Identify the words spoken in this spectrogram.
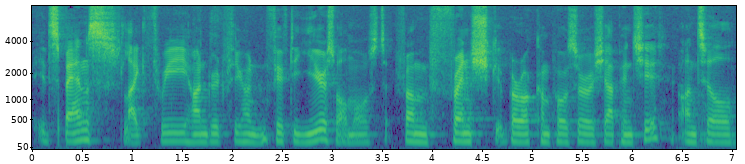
it spans like 300, 350 years almost, from French Baroque composer Charpentier until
